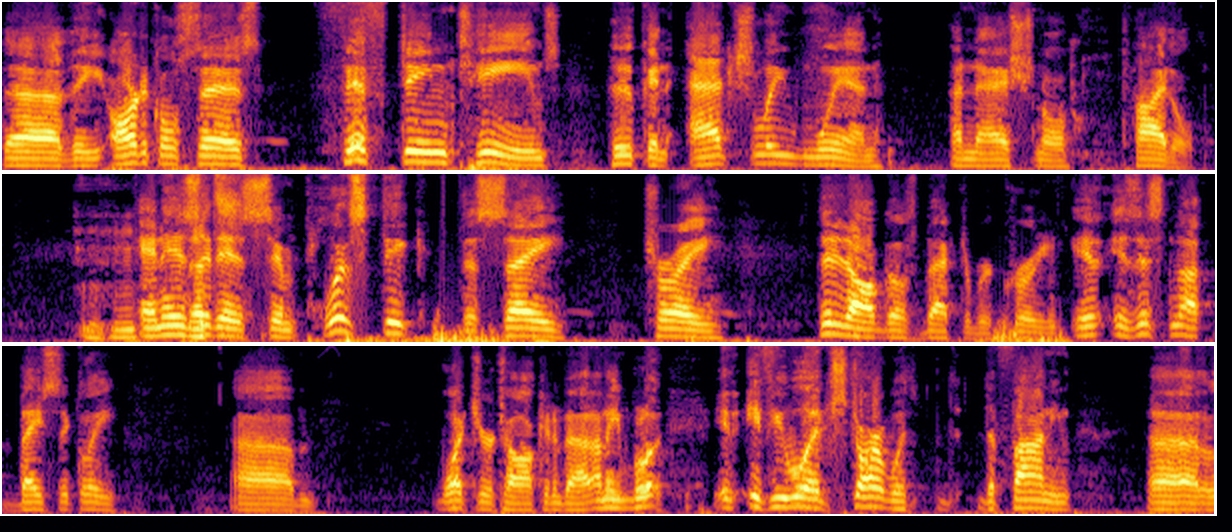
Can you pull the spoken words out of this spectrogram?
uh, the article says 15 teams who can actually win a national title. And is it as simplistic to say, Trey, that it all goes back to recruiting? Is, is this not basically um, what you're talking about? I mean, if, if you would start with defining uh,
